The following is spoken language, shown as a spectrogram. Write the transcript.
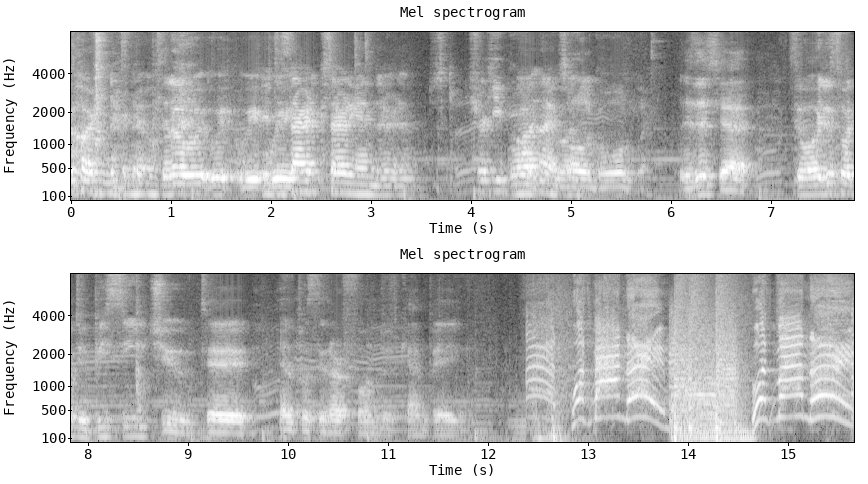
now, there now. so now we we, we, have to we start, start again there now. Just Sure, keep going. aye, It's go all going. Like. is this yeah. So I just want to beseech you to help us in our Fund it campaign. What's my name? What's my name?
